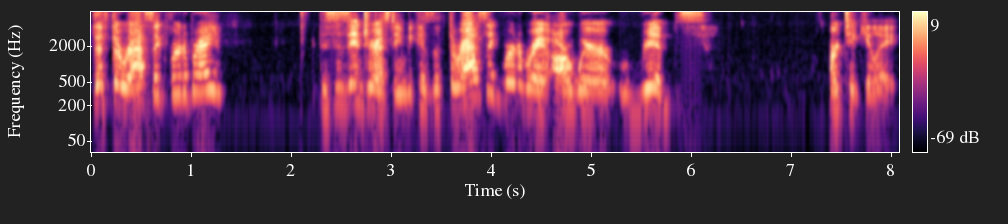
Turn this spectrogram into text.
The thoracic vertebrae, this is interesting because the thoracic vertebrae are where ribs articulate.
